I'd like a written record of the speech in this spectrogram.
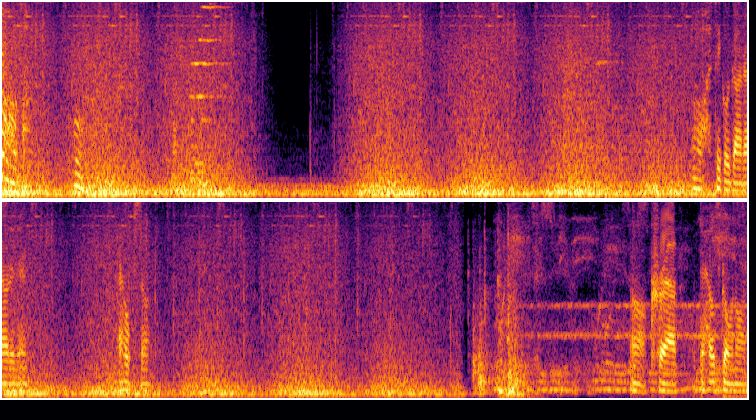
Oh. Oh. Oh, I think we got out of there. I hope so. Oh crap, what the hell's going on?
